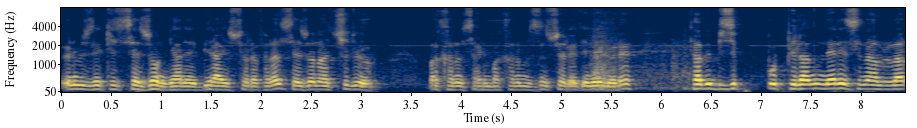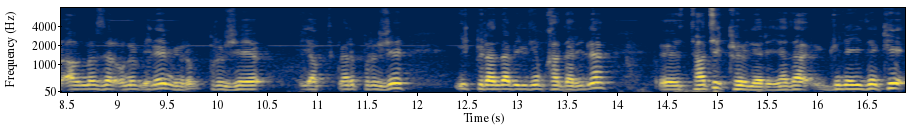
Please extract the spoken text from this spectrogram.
Önümüzdeki sezon yani bir ay sonra falan sezon açılıyor. Bakanın, Sayın Bakanımızın söylediğine göre. Tabii bizi bu planın neresine alırlar almazlar onu bilemiyorum. Projeye yaptıkları proje ilk planda bildiğim kadarıyla e, tatil köyleri ya da güneydeki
